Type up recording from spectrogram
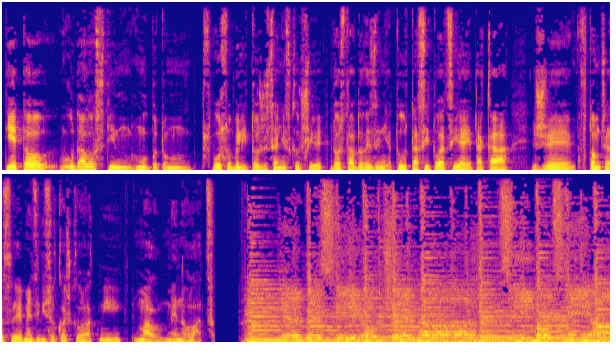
Tieto udalosti mu potom spôsobili to, že sa neskôršie dostal do väzenia. Tu tá situácia je taká, že v tom čase medzi vysokoškolákmi mal meno Laco. Nebeský oče náš, si mocný a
